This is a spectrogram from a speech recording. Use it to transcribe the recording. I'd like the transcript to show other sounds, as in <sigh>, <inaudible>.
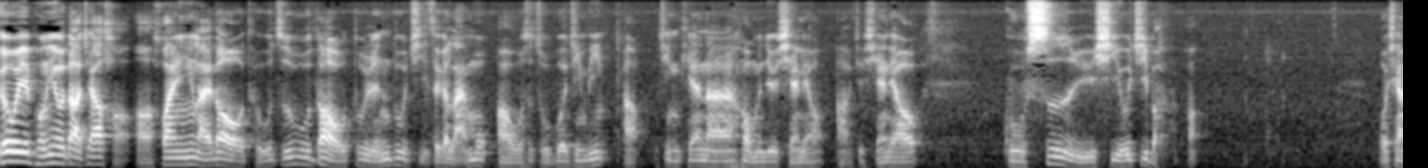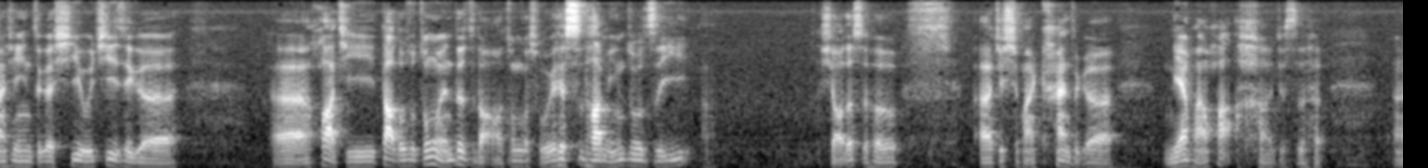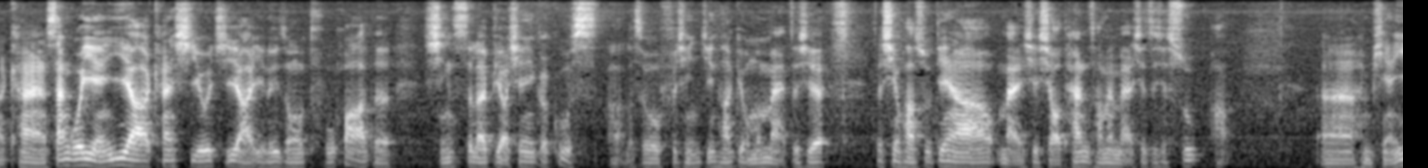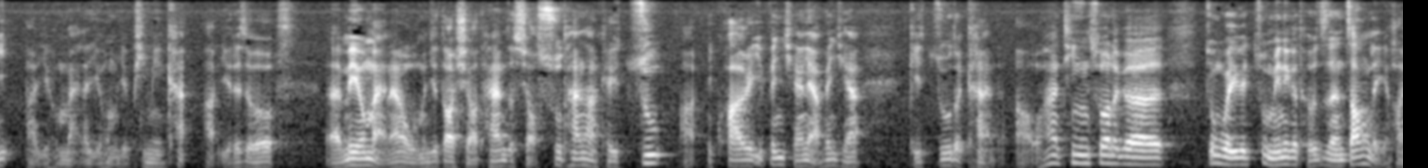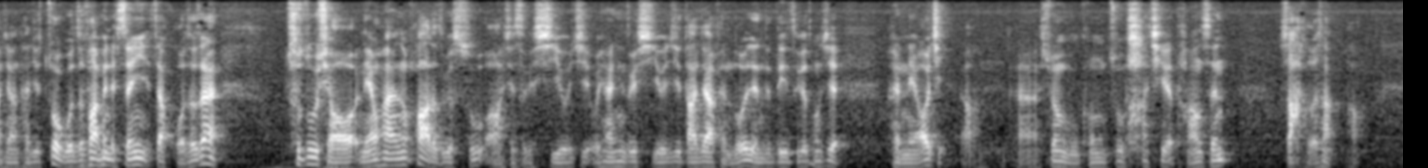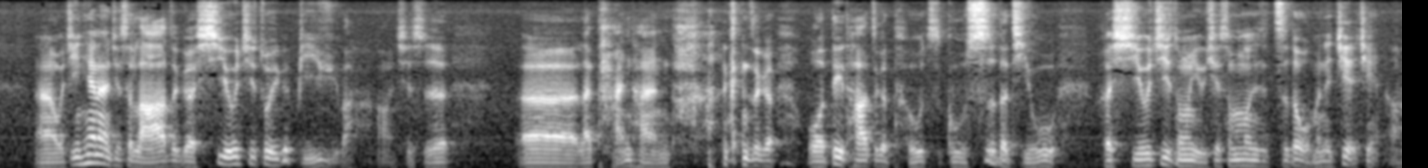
各位朋友，大家好啊！欢迎来到投资悟道渡人渡己这个栏目啊！我是主播金兵啊！今天呢，我们就闲聊啊，就闲聊股市与《西游记》吧啊！我相信这个《西游记》这个呃话题，大多数中国人都知道啊，中国所谓的四大名著之一啊。小的时候啊，就喜欢看这个连环画哈，就是。啊，看《三国演义》啊，看《西游记》啊，以那种图画的形式来表现一个故事啊。那时候父亲经常给我们买这些，在新华书店啊，买一些小摊子上面买一些这些书啊，嗯，很便宜啊。以后买了以后我们就拼命看啊。有的时候，呃，没有买呢，我们就到小摊子、小书摊上可以租啊，你花个一分钱、两分钱，给租的看的啊。我还听说那个。中国一个著名的一个投资人张磊，好像他就做过这方面的生意，在火车站出租小连环画的这个书啊，就是个《西游记》。我相信这个《西游记》，大家很多人都对这个东西很了解啊。啊，孙悟空、猪八戒、唐僧、沙和尚啊。啊，我今天呢，就是拿这个《西游记》做一个比喻吧。啊，其实，呃，来谈谈他 <laughs> 跟这个我对他这个投资股市的体悟。和《西游记》中有些什么东西值得我们的借鉴啊？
